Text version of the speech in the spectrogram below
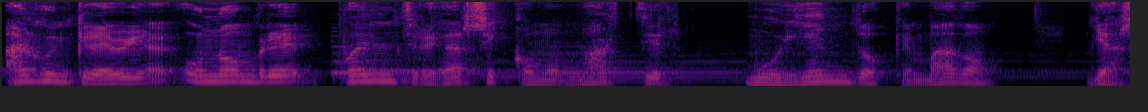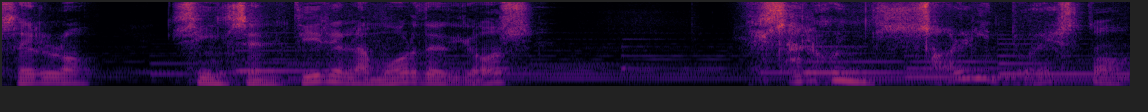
algo increíble, un hombre puede entregarse como mártir, muriendo quemado, y hacerlo sin sentir el amor de Dios. Es algo insólito esto.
